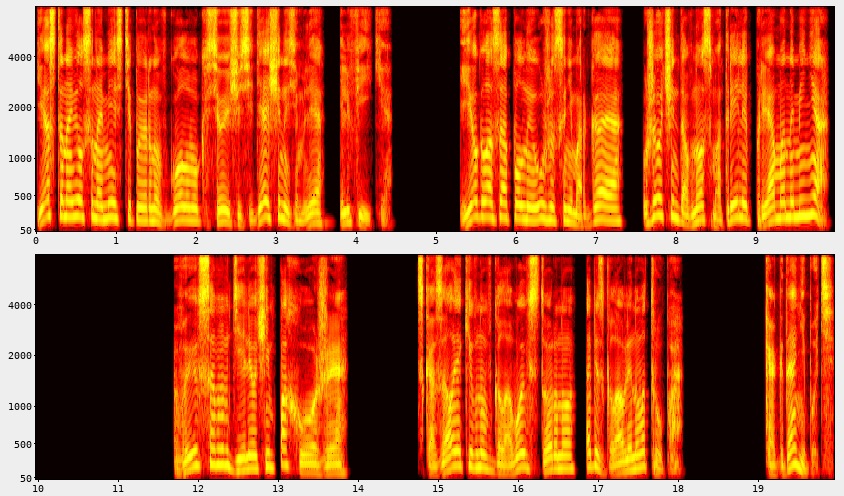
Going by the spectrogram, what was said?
я остановился на месте, повернув голову к все еще сидящей на земле эльфийке. Ее глаза, полные ужаса, не моргая, уже очень давно смотрели прямо на меня. «Вы в самом деле очень похожи», — сказал я, кивнув головой в сторону обезглавленного трупа. «Когда-нибудь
